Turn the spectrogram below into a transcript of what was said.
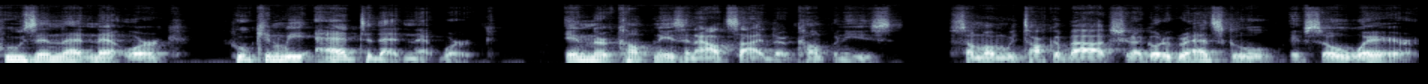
Who's in that network? Who can we add to that network in their companies and outside their companies? Some of them we talk about should I go to grad school? If so, where?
